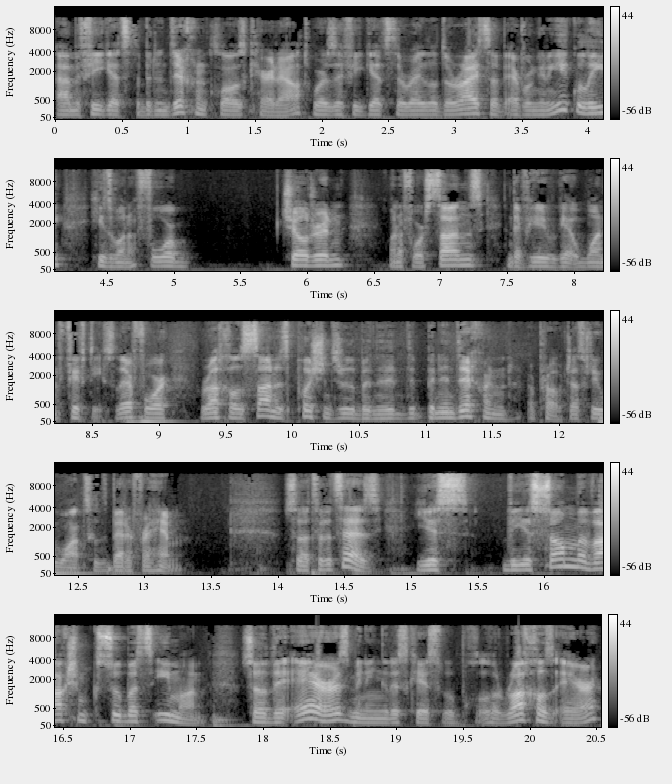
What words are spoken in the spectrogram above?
um, if he gets the Bidin Dichrin clause carried out, whereas if he gets the regular Deraisa of everyone getting equally, he's one of four children, one of four sons, and therefore he would get 150. So therefore, Rachel's son is pushing through the Bidin approach. That's what he wants, it's better for him. So that's what it says. Yes, the Yisom Mavakshim Ksubas Iman. So the heirs, meaning in this case Rachel's heir,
